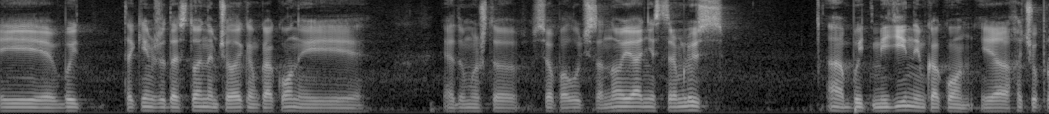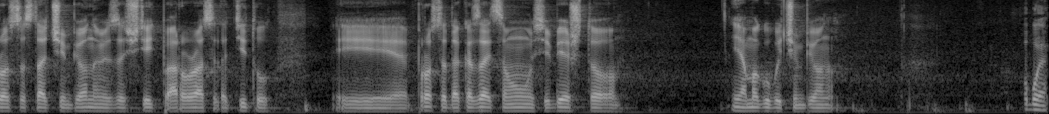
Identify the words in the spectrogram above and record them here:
и быть таким же достойным человеком, как он, и я думаю, что все получится. Но я не стремлюсь а, быть медийным, как он. Я хочу просто стать чемпионом и защитить пару раз этот титул. И просто доказать самому себе, что я могу быть чемпионом. Обои.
